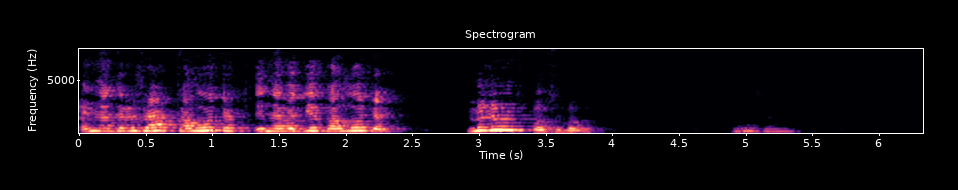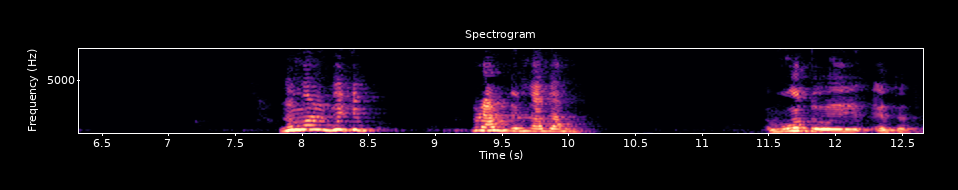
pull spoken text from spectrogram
и на дрожжах колотят, и на воде колотят. Миллион способов. Ну да. Ну, может быть, и правда надо воду и этот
